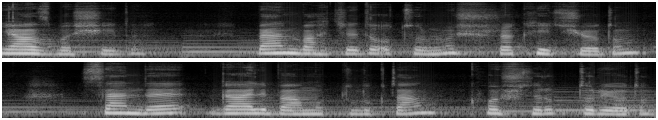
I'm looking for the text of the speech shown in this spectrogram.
Yaz başıydı. Ben bahçede oturmuş rakı içiyordum. Sen de galiba mutluluktan koşturup duruyordun.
